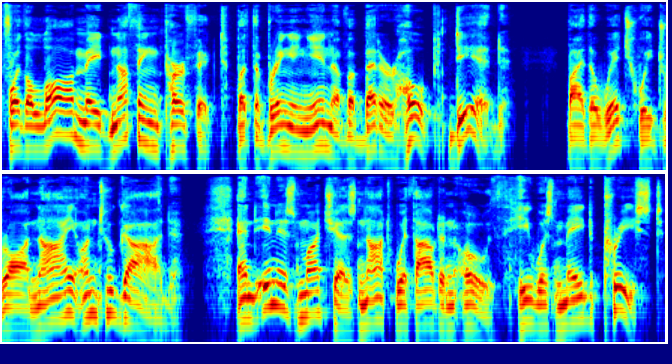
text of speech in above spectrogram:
For the law made nothing perfect, but the bringing in of a better hope did, by the which we draw nigh unto God. And inasmuch as not without an oath he was made priest.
